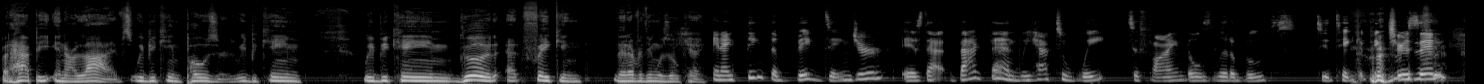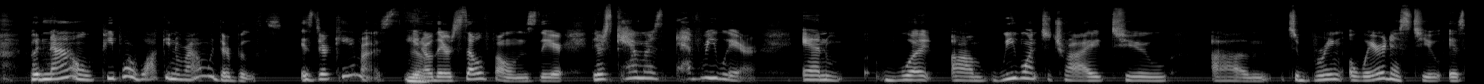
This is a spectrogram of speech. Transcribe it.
but happy in our lives. We became posers. We became we became good at faking that everything was okay. And I think the big danger is that back then we had to wait to find those little booths to take the pictures in. But now people are walking around with their booths. Is their cameras. You know, their cell phones, there there's cameras everywhere. And what um, we want to try to um, to bring awareness to is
